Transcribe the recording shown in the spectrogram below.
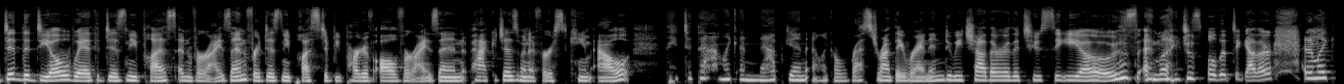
did the deal with disney plus and verizon for disney plus to be part of all verizon packages when it first came out they did that on like a napkin at like a restaurant they ran into each other the two ceos and like just pulled it together and i'm like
